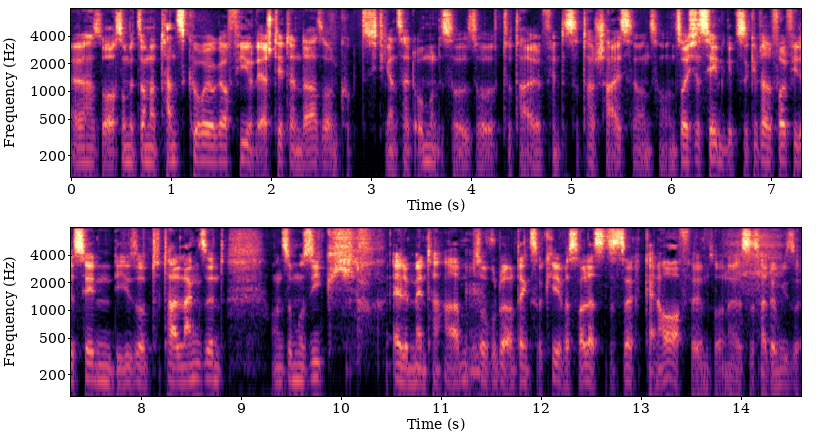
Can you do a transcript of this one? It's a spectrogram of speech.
äh, so auch so mit so einer Tanzchoreografie und er steht dann da so und guckt sich die ganze Zeit um und ist so, so total, findet es total scheiße und so. Und solche Szenen gibt es. Es gibt halt voll viele Szenen, die so total lang sind und so Musikelemente haben, mhm. so wo du auch denkst, okay, was soll das? Das ist ja kein Horrorfilm, so, ne? Es ist halt irgendwie so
